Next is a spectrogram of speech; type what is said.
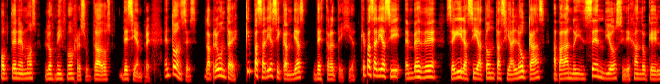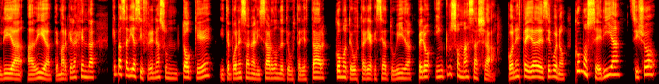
obtenemos los mismos resultados de siempre. Entonces, la pregunta es, ¿qué pasaría si cambias de estrategia? ¿Qué pasaría si en vez de seguir así a tontas y a locas, apagando incendios y dejando que el día a día te marque la agenda, ¿Qué pasaría si frenas un toque y te pones a analizar dónde te gustaría estar, cómo te gustaría que sea tu vida, pero incluso más allá, con esta idea de decir, bueno, ¿cómo sería si yo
